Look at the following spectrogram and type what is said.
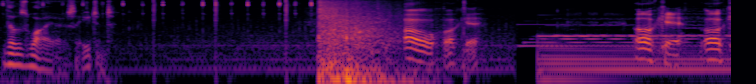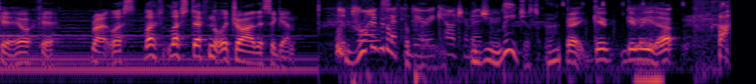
those wires, Agent. Oh, okay. Okay, okay, okay. Right, let's let's let's definitely try this again. Deploying Drive it off the secondary plane, and you countermeasures. may just earn. Right, give give me that.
